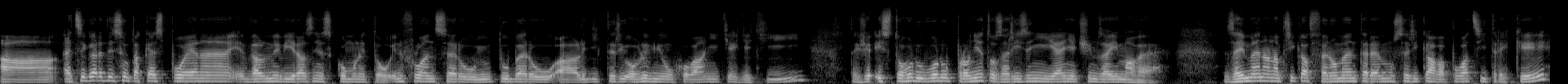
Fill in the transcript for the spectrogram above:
A e-cigarety jsou také spojené velmi výrazně s komunitou influencerů, youtuberů a lidí, kteří ovlivňují chování těch dětí. Takže i z toho důvodu pro ně to zařízení je něčím zajímavé. Zejména například fenomén, kterému se říká vapovací triky,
